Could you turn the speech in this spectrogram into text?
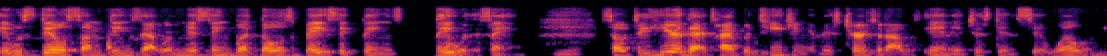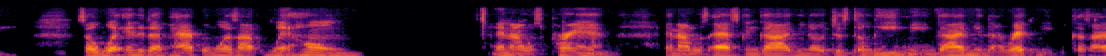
it was still some things that were missing but those basic things they were the same Yeah. So to hear that type of teaching in this church that I was in, it just didn't sit well with me. So what ended up happening was I went home and I was praying and I was asking God, you know, just to lead me and guide me and direct me because I,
